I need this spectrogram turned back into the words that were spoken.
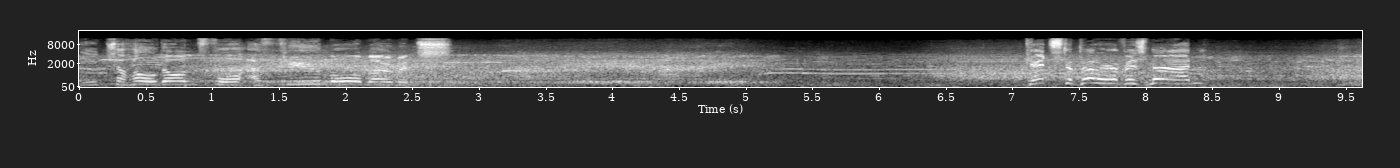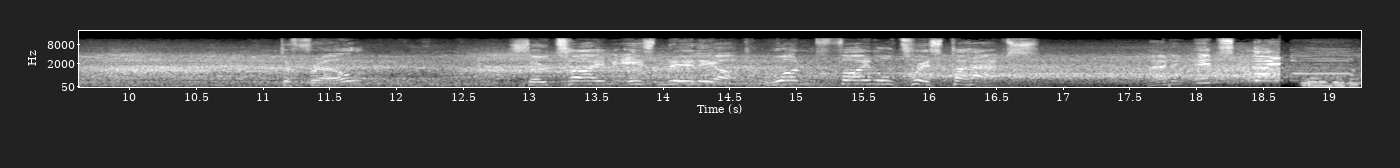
need to hold on for a few more moments. Gets the better of his man. Defrel. So time is nearly up. One final twist, perhaps. And it's... Ooh,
